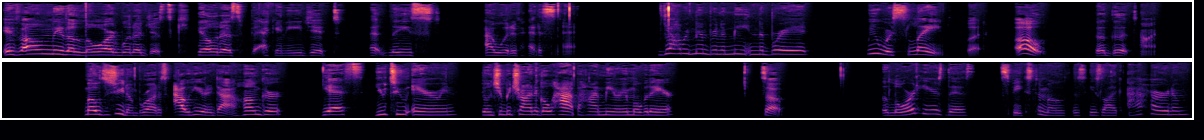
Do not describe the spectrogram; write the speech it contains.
if only the Lord would have just killed us back in Egypt, at least I would have had a snack. Y'all remember the meat and the bread? We were slaves but Oh, the good time. Moses, you done brought us out here to die of hunger. Yes, you too, Aaron. Don't you be trying to go hide behind Miriam over there. So, the Lord hears this, speaks to Moses. He's like, I heard him.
